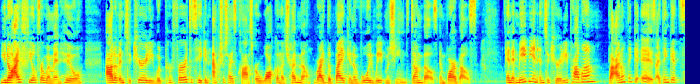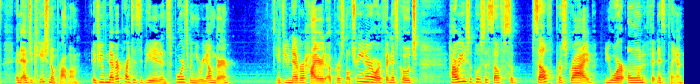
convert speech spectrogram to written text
You know, I feel for women who out of insecurity would prefer to take an exercise class or walk on the treadmill, ride the bike, and avoid weight machines, dumbbells, and barbells. And it may be an insecurity problem, but I don't think it is. I think it's an educational problem. If you've never participated in sports when you were younger, if you never hired a personal trainer or a fitness coach, how are you supposed to self self prescribe your own fitness plan?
